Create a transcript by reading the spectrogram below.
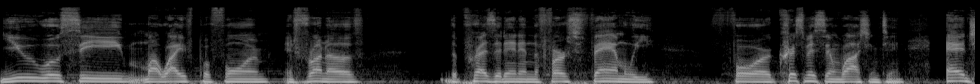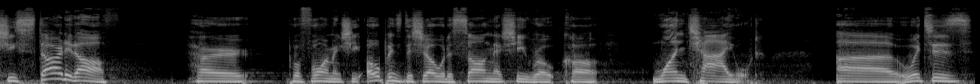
you will see my wife perform in front of the president and the first family for Christmas in Washington. And she started off her performance. She opens the show with a song that she wrote called One Child, uh, which is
